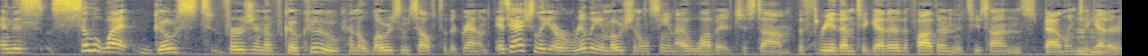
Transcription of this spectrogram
And this silhouette ghost version of Goku kind of lowers himself to the ground. It's actually a really emotional scene. I love it. Just um, the three of them together, the father and the two sons battling together,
